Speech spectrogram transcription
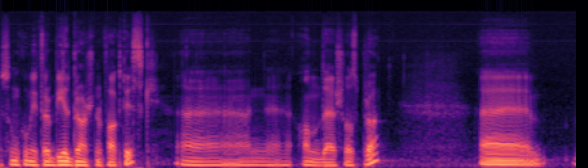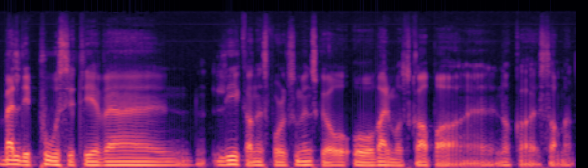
som kom fra bilbransjen, faktisk. Eh, Anders Aasbra. Eh, veldig positive, likende folk som ønsker å, å være med og skape eh, noe sammen.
